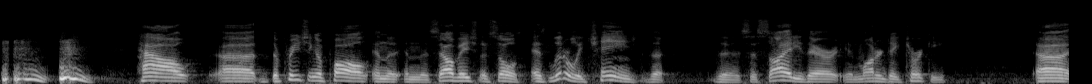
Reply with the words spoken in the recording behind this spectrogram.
how uh, the preaching of Paul and the, and the salvation of souls has literally changed the, the society there in modern day Turkey, uh,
